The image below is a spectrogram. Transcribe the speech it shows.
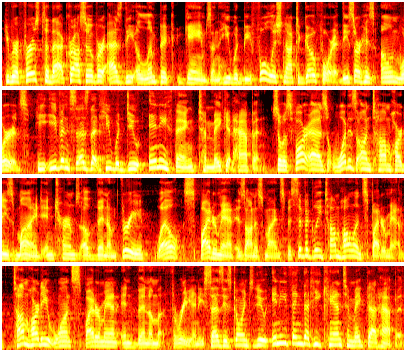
He refers to that crossover as the Olympic Games, and he would be foolish not to go for it. These are his own words. He even says that he would do anything to make it happen. So, as far as what is on Tom Hardy's mind in terms of Venom 3, well, Spider Man is on his mind, specifically Tom Holland's Spider Man. Tom Hardy wants Spider Man in Venom 3, and he says he's going to do anything that he can to make that happen.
